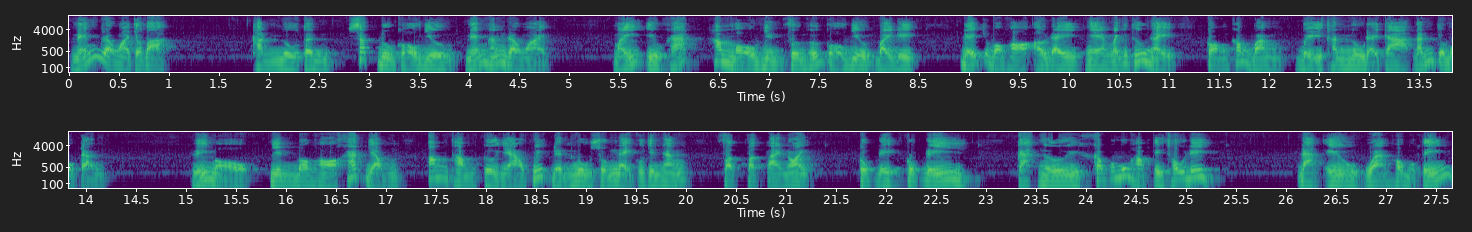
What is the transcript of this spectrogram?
ném ra ngoài cho ta. Thành ngưu Tình sách đuôi của hổ dương ném hắn ra ngoài. Mấy yêu khác hâm mộ nhìn phương hướng của hổ dương bay đi, để cho bọn họ ở đây nghe mấy cái thứ này còn không bằng bị thanh ngưu đại ca đánh cho một trận. Lý mộ nhìn bọn họ khát vọng, âm thầm cười nhạo quyết định ngu xuẩn này của chính hắn, phất phất tài nói, cút đi, cút đi, các người không có muốn học thì thôi đi. Đàn yêu quan hô một tiếng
